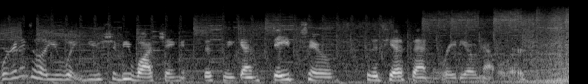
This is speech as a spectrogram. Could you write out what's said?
we're going to tell you what you should be watching this weekend. Stay tuned to the TSN Radio Network.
